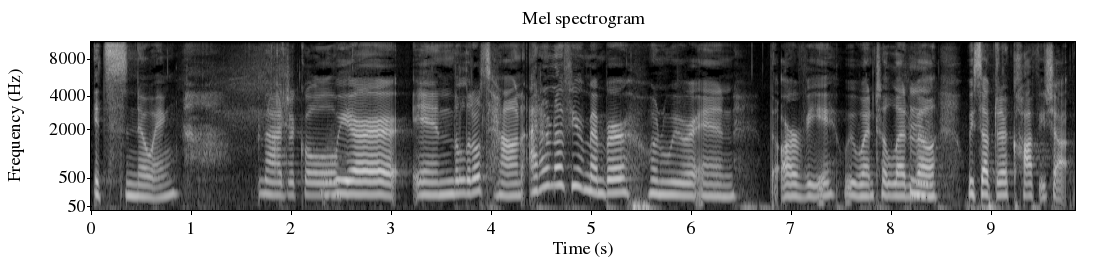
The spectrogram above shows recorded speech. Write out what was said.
it's snowing. Magical. We are in the little town. I don't know if you remember when we were in the RV. We went to Leadville. We stopped at a coffee shop.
